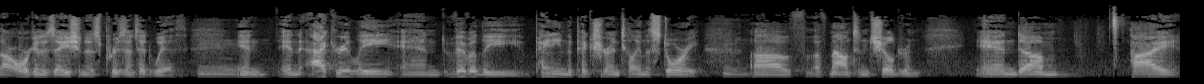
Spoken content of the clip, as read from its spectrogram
our organization is presented with mm. in in accurately and vividly painting the picture and telling the story mm. of of mountain children and um, I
